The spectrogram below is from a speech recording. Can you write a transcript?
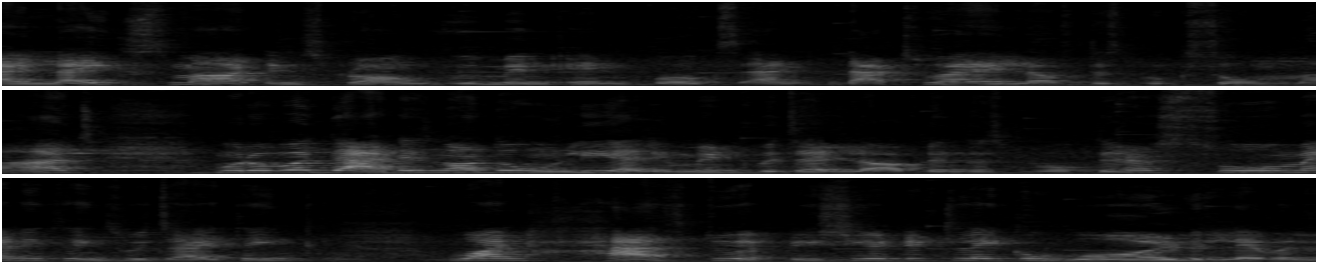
I like smart and strong women in books and that's why I love this book so much. Moreover, that is not the only element which I loved in this book. There are so many things which I think one has to appreciate. It's like a world level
